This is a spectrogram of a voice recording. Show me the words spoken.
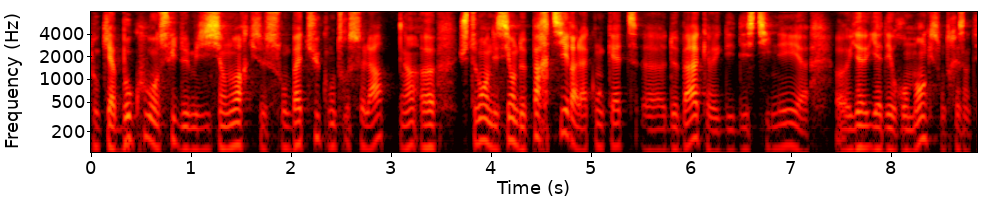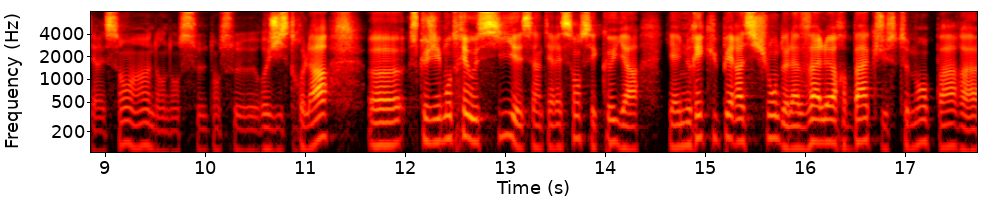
donc il y a beaucoup ensuite de musiciens noirs qui se sont battus contre cela, justement en essayant de partir à la conquête de Bach avec des destinées. Il y, a des romans qui sont très intéressants dans ce registre-là. ce que j'ai montré aussi, et c'est intéressant, c'est qu'il y, a, une récupération de la valeur Bach justement par euh,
